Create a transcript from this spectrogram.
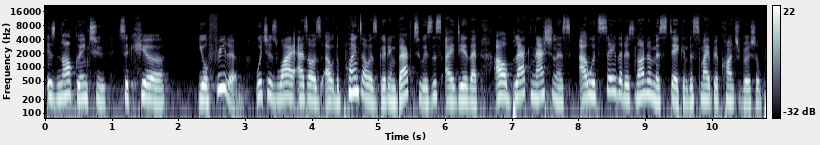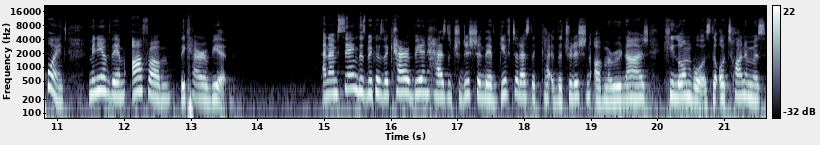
is not going to secure your freedom, which is why, as I was, uh, the point I was getting back to is this idea that our black nationalists, I would say that it's not a mistake, and this might be a controversial point, many of them are from the Caribbean. And I'm saying this because the Caribbean has the tradition, they've gifted us the, the tradition of Marronage, Quilombos, the autonomous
